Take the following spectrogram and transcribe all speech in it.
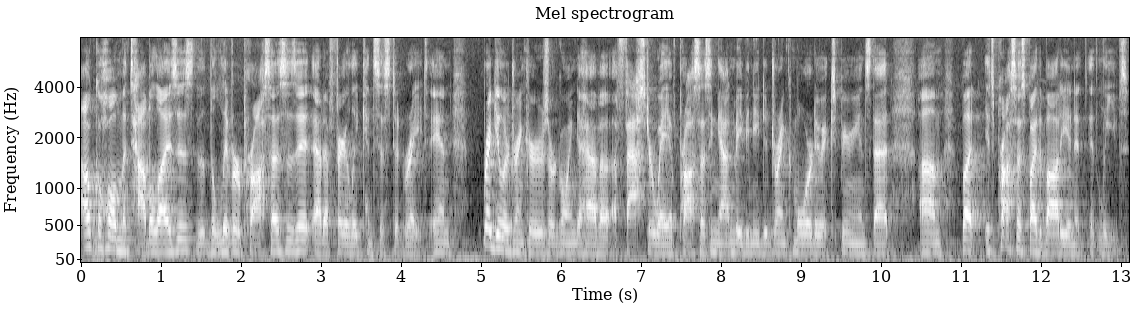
Alcohol metabolizes, the, the liver processes it at a fairly consistent rate. And regular drinkers are going to have a, a, faster way of processing that and maybe need to drink more to experience that. Um, but it's processed by the body and it, it leaves.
